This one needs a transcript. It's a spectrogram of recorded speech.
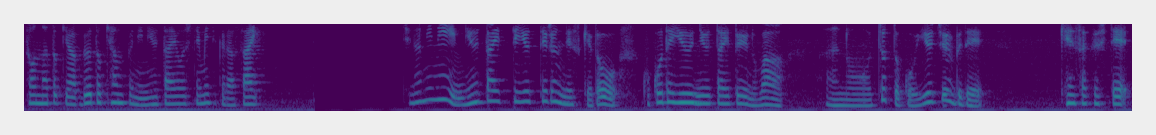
そんな時はブートキャンプに入隊をしてみてください。ちなみに入隊って言ってるんですけどここで言う入隊というのはあのちょっとこう YouTube で検索して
